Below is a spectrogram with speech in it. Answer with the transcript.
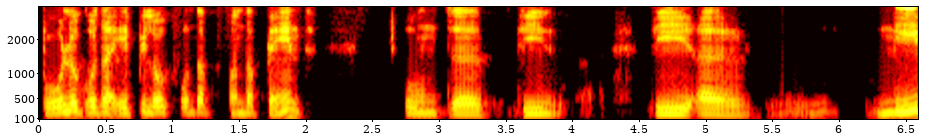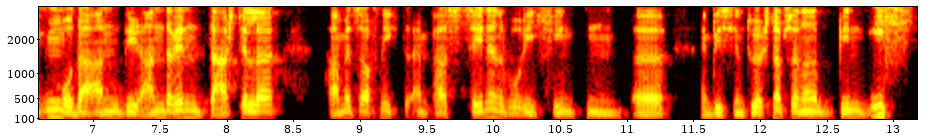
Prolog oder Epilog von der, von der Band. Und äh, die, die äh, neben oder an die anderen Darsteller haben jetzt auch nicht ein paar Szenen, wo ich hinten äh, ein bisschen durchschnapp, sondern bin ich.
